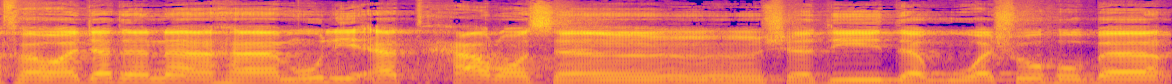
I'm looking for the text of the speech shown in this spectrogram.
فوجدناها ملئت حرسا شديدا وشهبا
